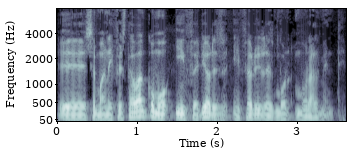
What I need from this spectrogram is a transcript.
eh, se manifestaban como inferiores, inferiores moralmente.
